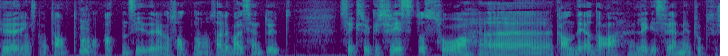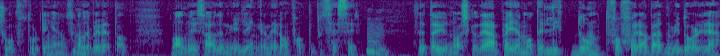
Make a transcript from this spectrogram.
høringsnotat på 18 sider eller noe sånt nå. Så er det bare sendt ut. Seks ukers frist, og så eh, kan det da legges frem i en proposisjon for Stortinget, og så kan det bli vedtatt. Vanligvis er det mye lengre og mer omfattende prosesser. Mm. Så dette er unorsk, og det er på en måte litt dumt, for forarbeidene blir dårligere.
